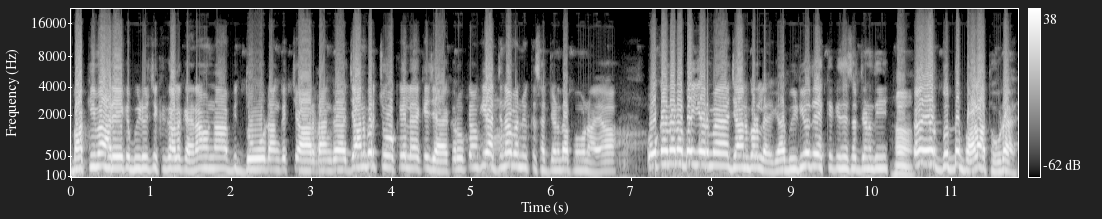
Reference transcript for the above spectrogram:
ਬਾਕੀ ਮੈਂ ਹਰੇਕ ਵੀਡੀਓ 'ਚ ਇੱਕ ਗੱਲ ਕਹਿਣਾ ਹੁੰਨਾ ਵੀ ਦੋ ਡੰਗ ਚਾਰ ਡੰਗ ਜਾਨਵਰ ਚੋ ਕੇ ਲੈ ਕੇ ਜਾਇਆ ਕਰੋ ਕਿਉਂਕਿ ਅੱਜ ਨਾ ਮੈਨੂੰ ਇੱਕ ਸੱਜਣ ਦਾ ਫੋਨ ਆਇਆ। ਉਹ ਕਹਿੰਦਾ ਨਾ ਬਈ ਯਾਰ ਮੈਂ ਜਾਨਵਰ ਲੈ ਗਿਆ ਵੀਡੀਓ ਦੇਖ ਕੇ ਕਿਸੇ ਸੱਜਣ ਦੀ ਕਹਿੰਦਾ ਯਾਰ ਦੁੱਧ ਬਾਹਲਾ ਥੋੜਾ ਹੈ।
